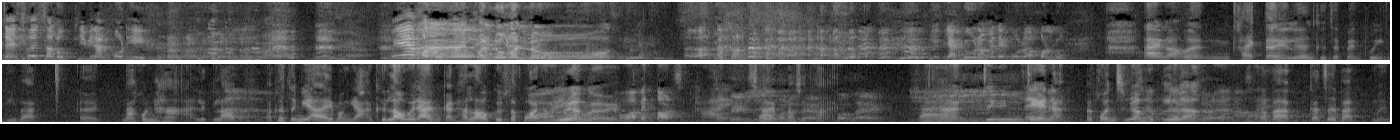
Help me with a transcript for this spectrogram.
เจนช่วยสรุปที่พี่นัทพูดทีไม่ใช่คนลุกเลยคนลุกคนลุกอยากดูนะไม่ได้พูดว่าคนลุก ไอ้ก็เหมือนคาแรคเตอร์ในเรื่องคือจะเป็นผู้หญิงที่แบบเออน่าค้นหาลึกลับก็คือจะมีอะไรบางอย่าง คือเล่าไม่ได้เหมือนกัน ถ้าเล่าคือสปอยทั้งเรื่องเลย เพราะว่าเป็นตอนสุดท้าย ใช่เป็นตอนสุดท้าย ตอนแรกใช่ ค่ะ จริงๆเจนอะเป็นคนเชื่อมทุกเรื่องเชื่อมเรื่องใช่ก็แบบก็จะแบบเหมือน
